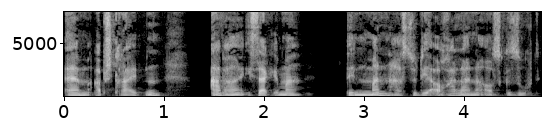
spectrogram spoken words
ähm, abstreiten. Aber ich sag immer, den Mann hast du dir auch alleine ausgesucht.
